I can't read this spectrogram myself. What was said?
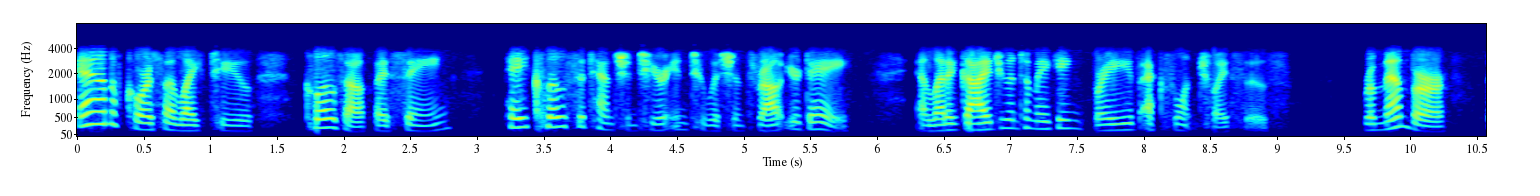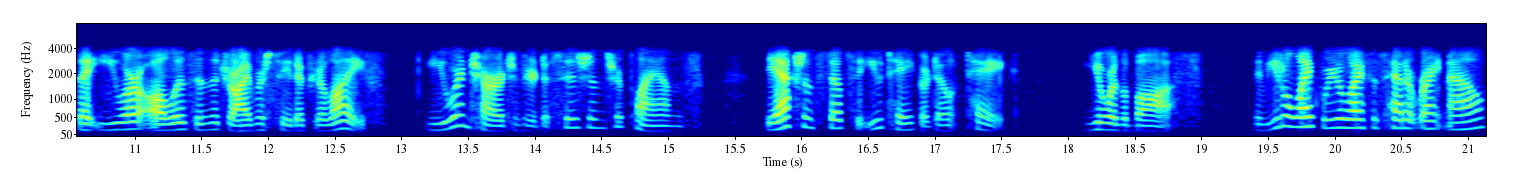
And of course, I like to close out by saying pay close attention to your intuition throughout your day and let it guide you into making brave, excellent choices. Remember that you are always in the driver's seat of your life. You are in charge of your decisions, your plans, the action steps that you take or don't take. You're the boss. If you don't like where your life is headed right now,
